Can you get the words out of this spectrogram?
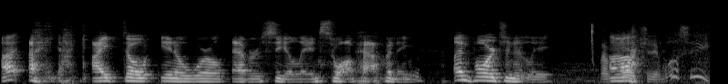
I, I I don't in a world ever see a lane swap happening. Unfortunately. Uh, unfortunate. we'll see.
